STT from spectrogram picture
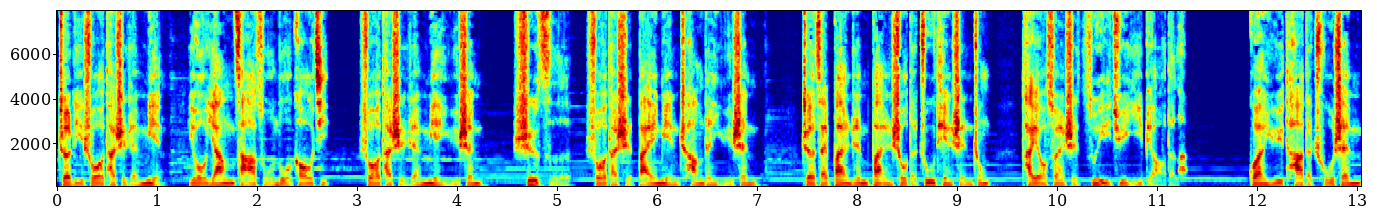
这里说他是人面，有羊杂祖诺高记说他是人面鱼身，狮子说他是白面长人鱼身。这在半人半兽的诸天神中，他要算是最具仪表的了。关于他的出身，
